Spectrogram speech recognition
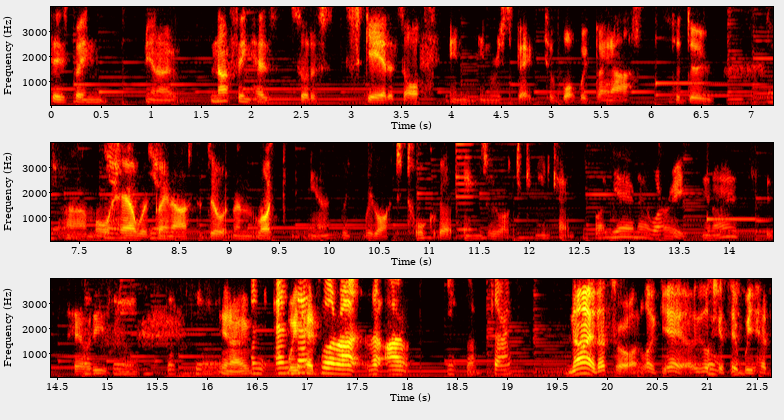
there's been you know nothing has sort of scared us off in, in respect to what we've been asked to do. Um, or yeah. how we've yeah. been asked to do it. And like, you know, we, we like to talk about things, we like to communicate. It's like, yeah, no worries, you know, it's, it's how that's it is. It. That's it. You know, and, and that's had, what I, I, sorry. No, that's all right. Like, yeah, like I said, we had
